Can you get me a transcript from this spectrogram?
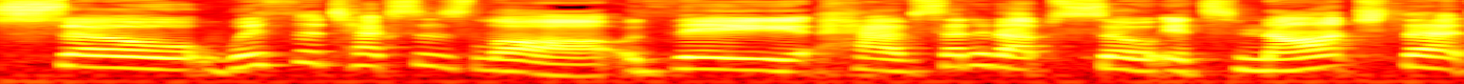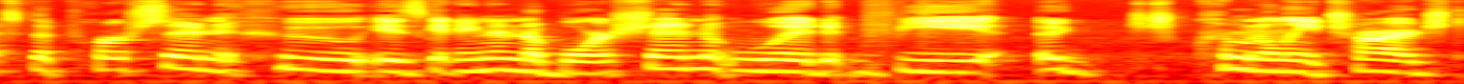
So, with the Texas law, they have set it up so it's not that the person who is getting an abortion would be uh, criminally charged.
